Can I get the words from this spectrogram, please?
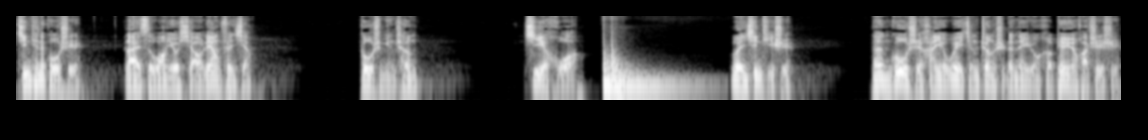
今天的故事来自网友小亮分享。故事名称。借火。温馨提示：本故事含有未经证实的内容和边缘化知识，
